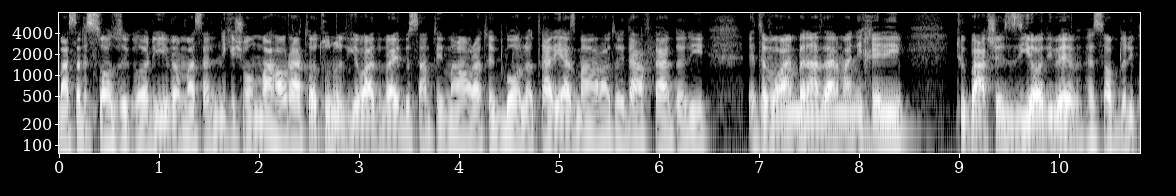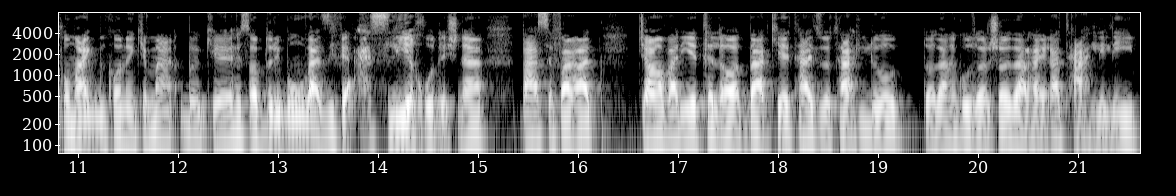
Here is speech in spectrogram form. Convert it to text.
مسئله سازگاری و مسئله اینه که شما مهارتاتون رو دیگه باید باید به سمت مهارت بالاتری از مهارت های دفتر داری اتفاقا به نظر من این خیلی تو بخش زیادی به حسابداری کمک می‌کنه که, که حسابداری به اون وظیفه اصلی خودش نه بحث فقط جمع‌آوری اطلاعات بلکه تجزیه و تحلیل و دادن گزارش های در حقیقت تحلیلی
